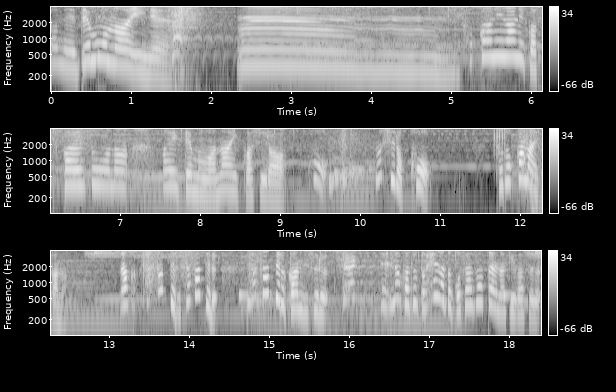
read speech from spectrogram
種でもないね。うーん。他に何か使えそうなアイテムはないかしら。こう。むしろこう。届かないかな。なんか刺さってる刺さってる刺さってる感じする。ね、なんかちょっと変なとこ刺さったような気がする。う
